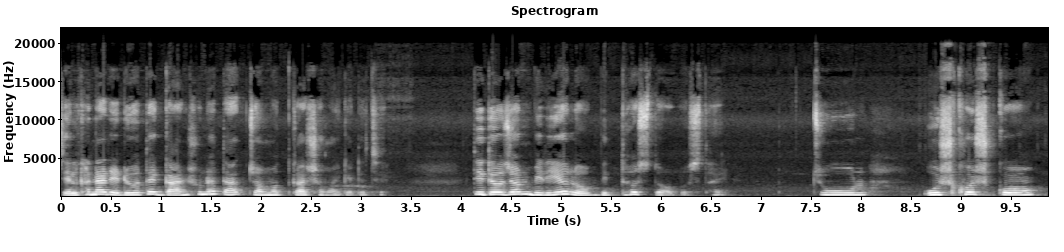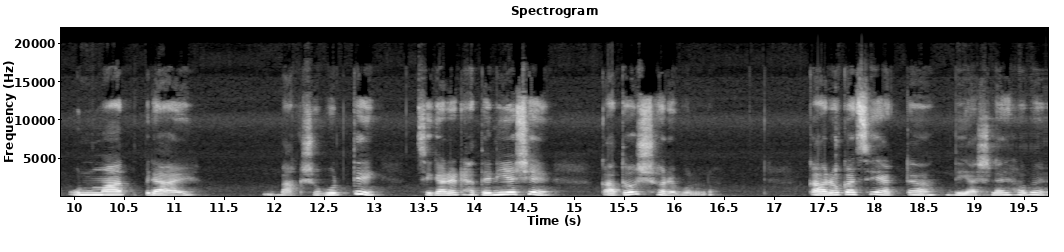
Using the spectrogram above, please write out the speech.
জেলখানার রেডিওতে গান শুনে তার চমৎকার সময় কেটেছে। তৃতীয়জন বেরিয়ে এলো বিধ্বস্ত অবস্থায়। চুল, উস্খুস্ক, উন্মাদ, প্রায় বাক্স ভর্তি সিগারেট হাতে নিয়ে এসে কাতর স্বরে বলল কারও কাছে একটা দিয়ে আসলাই হবে।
